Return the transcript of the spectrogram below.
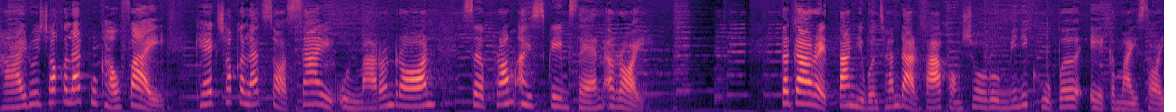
ท้ายด้วยช็อกโกแลตภูเขาไฟ เค้กช็อกโกแลตสอดไส้อุ่นมาร้อนๆ เสิร์ฟพร้อมไอศกรีมแสนอร่อย ตะการเรตตั้งอยู่บนชั้นดาดฟ้าของโชว์รูมมินิคูเปอร์เอกมัยซอย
